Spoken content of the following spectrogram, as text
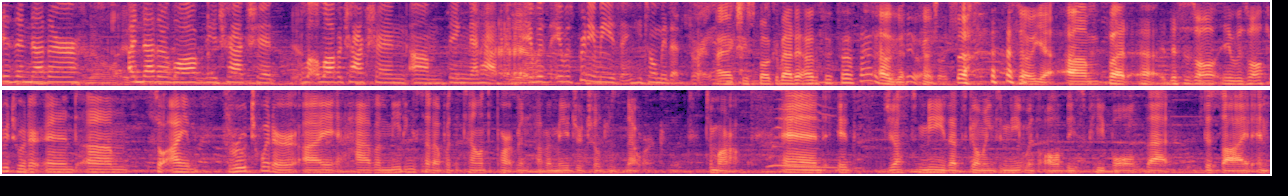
is another No, it's- another law of the attraction, law law of attraction um, thing that happened. Yeah. It was it was pretty amazing. He told me that story. I actually spoke about it on Success Attitude Oh, good, too. good. Actually, so so yeah um, but uh, this is all it was all through twitter and um, so i through twitter i have a meeting set up with the talent department of a major children's network tomorrow and it's just me that's going to meet with all of these people that decide and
